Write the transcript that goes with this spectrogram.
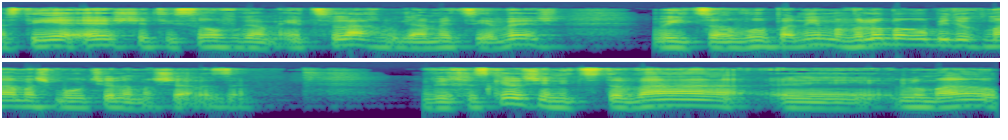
אז תהיה אש שתשרוף גם עץ לך וגם עץ יבש, ויצרבו פנים, אבל לא ברור בדיוק מה המשמעות של המשל הזה. ויחזקאל שנצטווה אה, לומר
